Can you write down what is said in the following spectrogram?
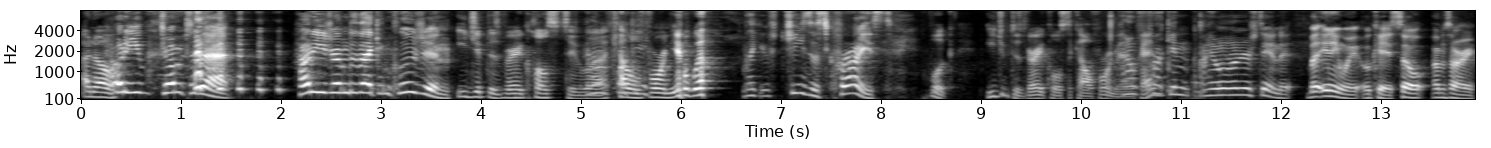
I know. How do you jump to that? How do you jump to that conclusion? Egypt is very close to uh, fucking- California. Well, Like, Jesus Christ! look, Egypt is very close to California. I don't Okay. fucking I don't understand it. But anyway, okay, so I'm sorry.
